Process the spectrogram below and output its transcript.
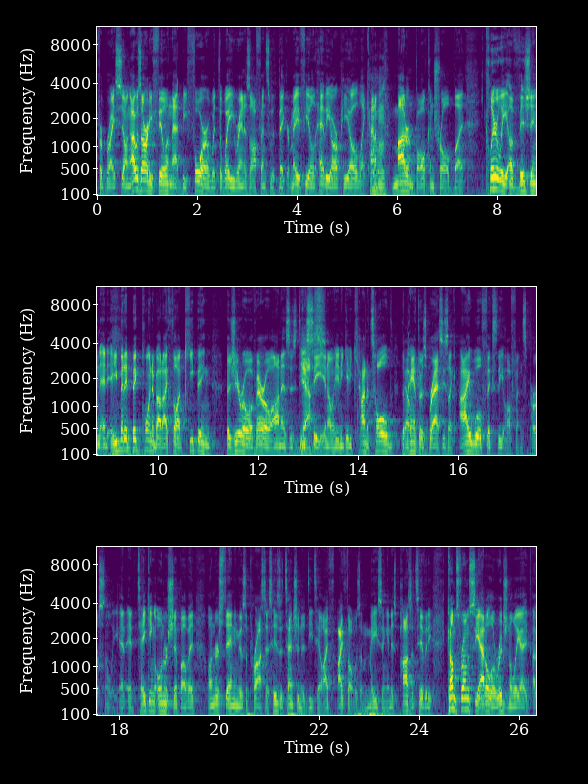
for Bryce Young. I was already feeling that before with the way he ran his offense with Baker Mayfield, heavy RPO, like kind Mm-hmm. of modern ball control, but clearly a vision. And he made a big point about I thought keeping Ejiro Evero on as his DC. Yes. You know, he, he kind of told the Yep. Panthers brass, he's like, I will fix the offense personally. And, and taking ownership of it, understanding there's a process, his attention to detail, I, I thought was amazing. And his positivity comes from Seattle originally. I, I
